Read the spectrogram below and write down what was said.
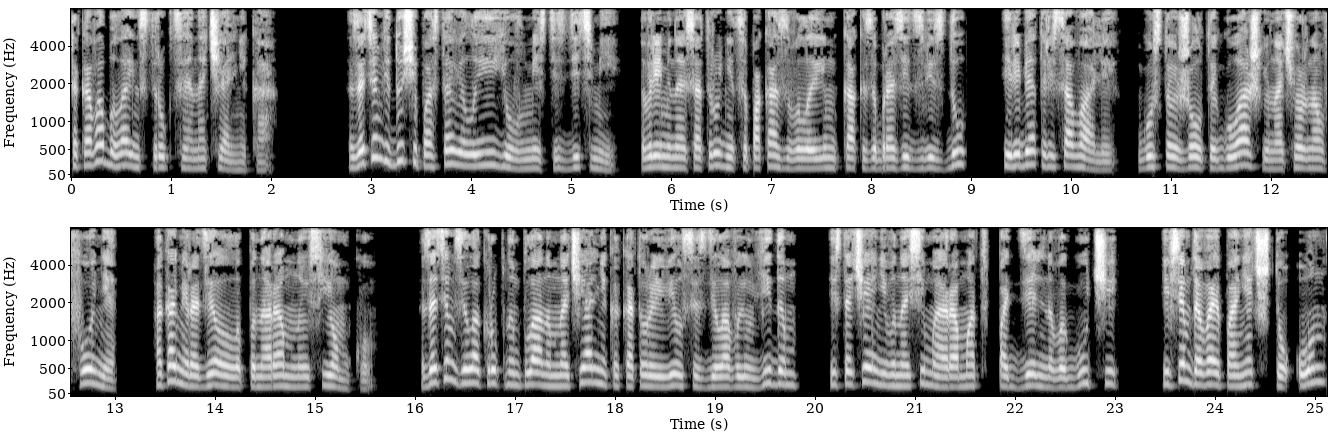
Такова была инструкция начальника. Затем ведущий поставила ее вместе с детьми. Временная сотрудница показывала им, как изобразить звезду, и ребята рисовали, густой желтой гуашью на черном фоне, а камера делала панорамную съемку. Затем взяла крупным планом начальника, который явился с деловым видом, источая невыносимый аромат поддельного Гуччи и всем давая понять, что он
